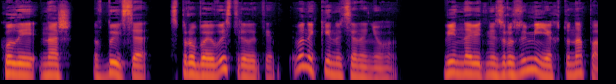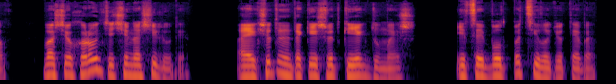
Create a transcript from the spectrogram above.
Коли наш вбивця спробує вистрілити, вони кинуться на нього. Він навіть не зрозуміє, хто напав ваші охоронці чи наші люди. А якщо ти не такий швидкий, як думаєш, і цей болт поцілить у тебе,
